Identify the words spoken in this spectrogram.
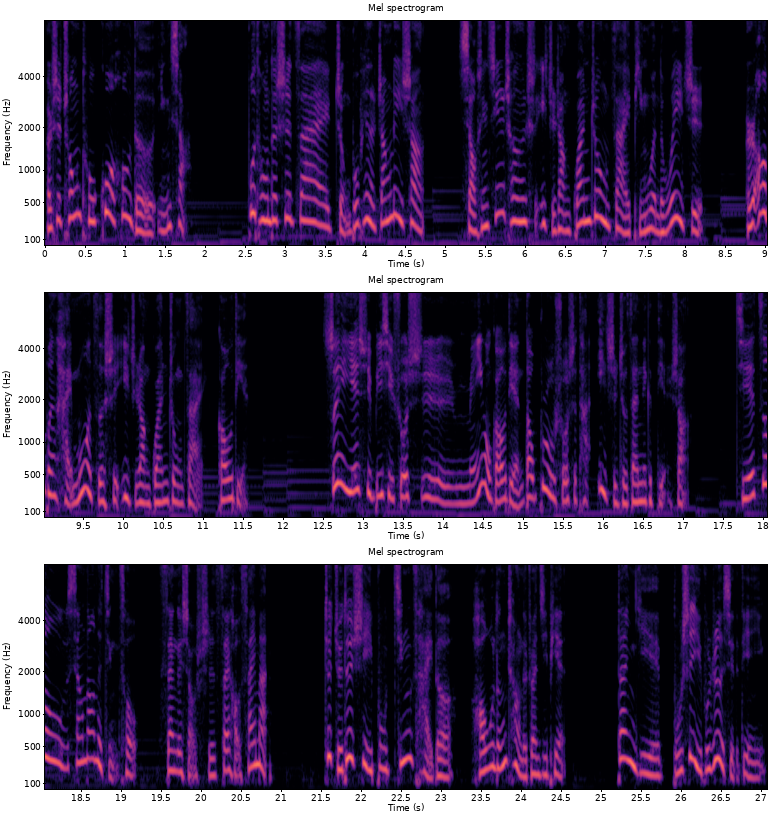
而是冲突过后的影响。不同的是在整部片的张力上。小行星城是一直让观众在平稳的位置，而奥本海默则是一直让观众在高点。所以，也许比起说是没有高点，倒不如说是他一直就在那个点上，节奏相当的紧凑，三个小时塞好塞满。这绝对是一部精彩的、毫无冷场的传记片，但也不是一部热血的电影。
